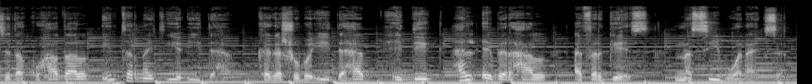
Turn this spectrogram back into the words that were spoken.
sida ku hadal internet iyo iidahab kaga shubo iidahab xidig hal eber hal afargees. Nasiib wanaagsan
